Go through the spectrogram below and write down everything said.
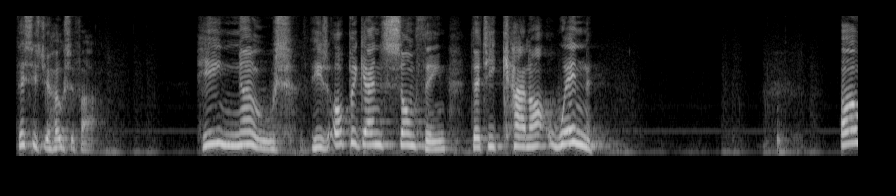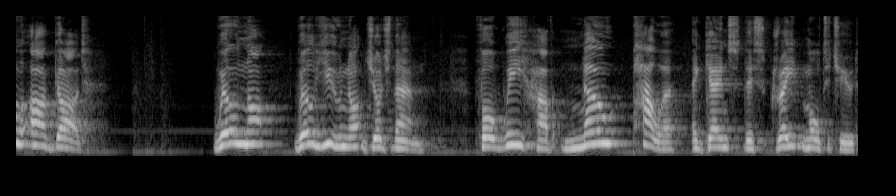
This is Jehoshaphat. He knows he's up against something that he cannot win. Oh, our God, will, not, will you not judge them? For we have no power against this great multitude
